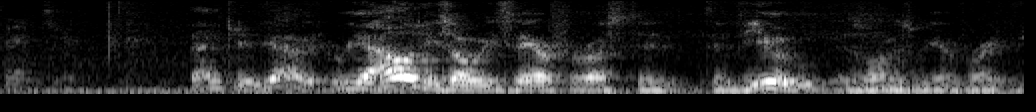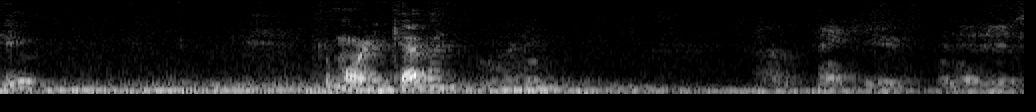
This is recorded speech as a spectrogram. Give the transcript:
thank you Thank you. Yeah, reality is always there for us to, to view as long as we have right view. Good morning, Kevin. Good Morning. Um, thank you. And it is,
